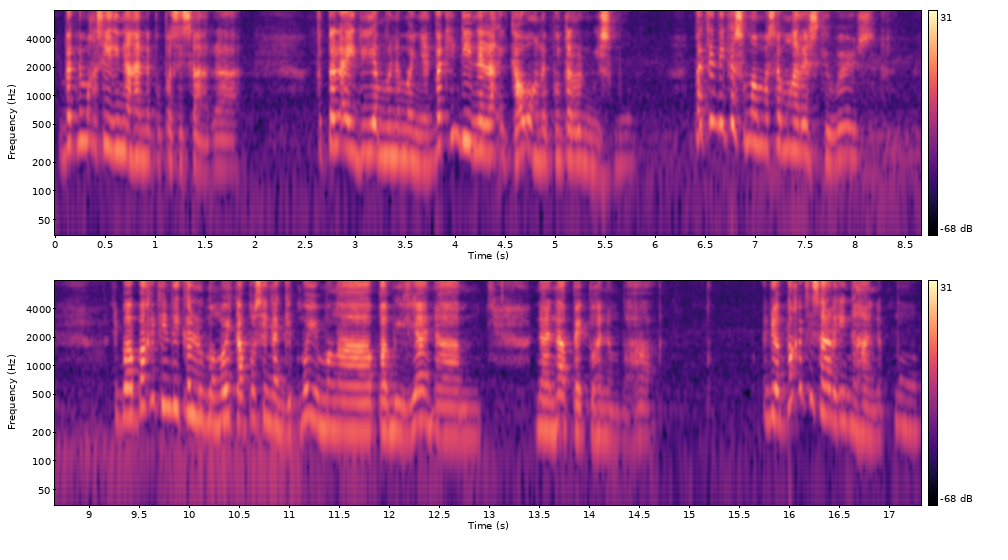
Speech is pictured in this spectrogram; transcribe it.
Ba't naman kasi hinahanap mo pa si Sarah? Total idea mo naman yan. Ba't hindi na lang ikaw ang nagpunta ron mismo? Ba't hindi ka sumama sa mga rescuers? Diba? Bakit hindi ka lumangoy tapos sinagip mo yung mga pamilya na, na naapektuhan ng baha? Diba? Bakit si Sarah hinahanap mo?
